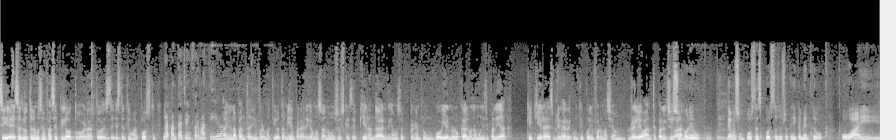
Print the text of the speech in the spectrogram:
Sí, eso lo tenemos en fase piloto, ¿verdad? Todo este, este tipo de poste. La pantalla informativa. Hay una pantalla informativa también para, digamos, anuncios que se quieran dar, digamos, por ejemplo, un gobierno local, una municipalidad que quiera desplegar algún tipo de información relevante para el ¿Eso ciudadano. pone, un- digamos, son postes puestos estratégicamente o, o hay...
